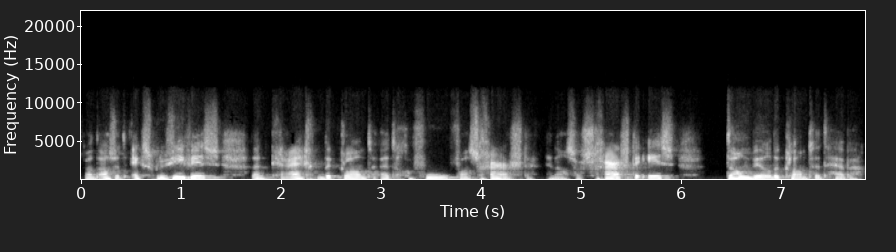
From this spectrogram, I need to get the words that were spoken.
Want als het exclusief is, dan krijgt de klant het gevoel van schaarste. En als er schaarste is, dan wil de klant het hebben.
